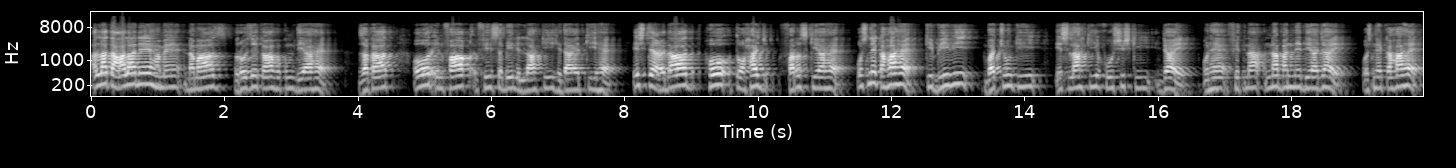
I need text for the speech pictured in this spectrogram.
اللہ تعالیٰ نے ہمیں نماز، روزے کا حکم دیا ہے، زکوٰۃ اور انفاق فی سبیل اللہ کی ہدایت کی ہے۔ استعداد ہو تو حج فرض کیا ہے۔ اس نے کہا ہے کہ بیوی بچوں کی اصلاح کی کوشش کی جائے، انہیں فتنہ نہ بننے دیا جائے۔ اس نے کہا ہے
